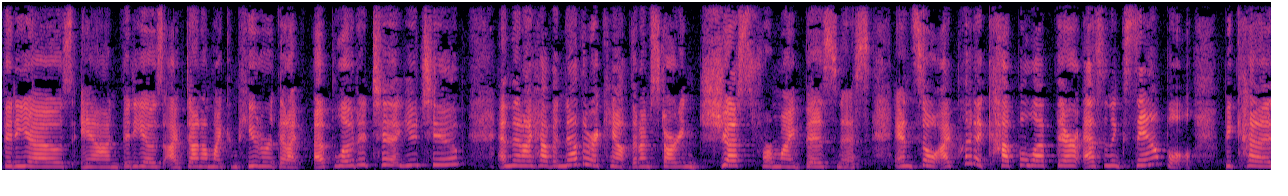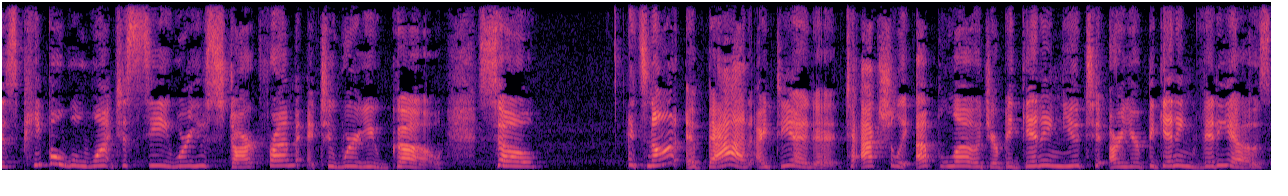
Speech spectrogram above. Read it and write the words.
videos and videos I've done on my computer that I've uploaded to YouTube. And then I have another account that I'm starting just for my business. And so I put a couple up there as an example because people will want to see where you start from to where you go. So it's not a bad idea to, to actually upload your beginning YouTube or your beginning videos,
